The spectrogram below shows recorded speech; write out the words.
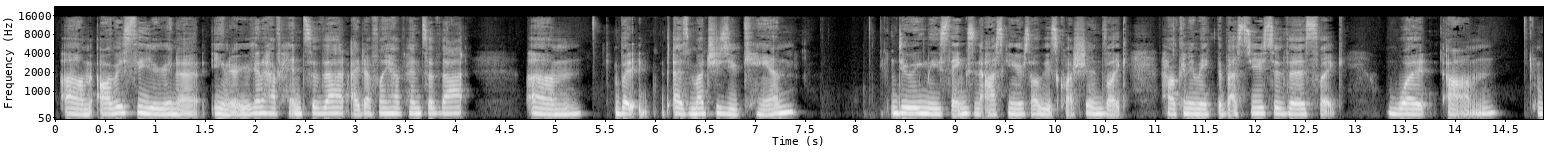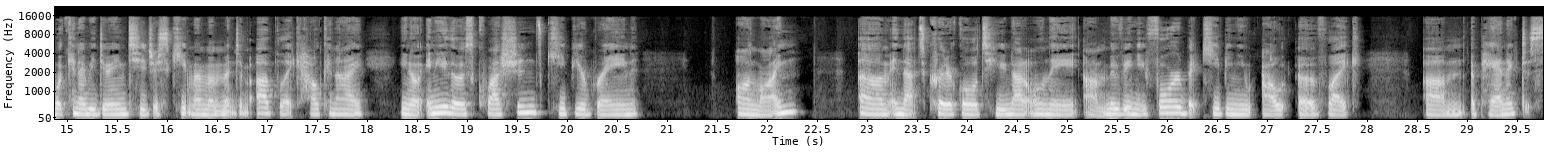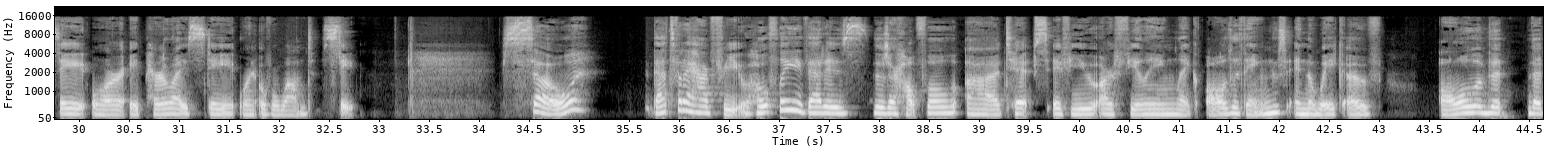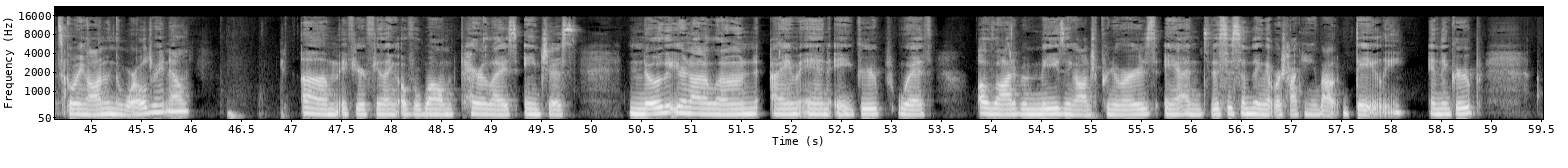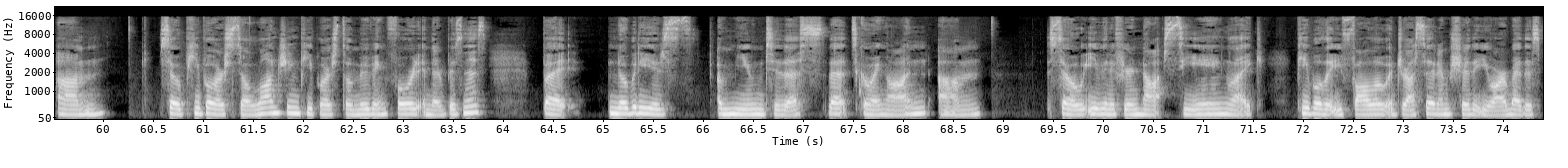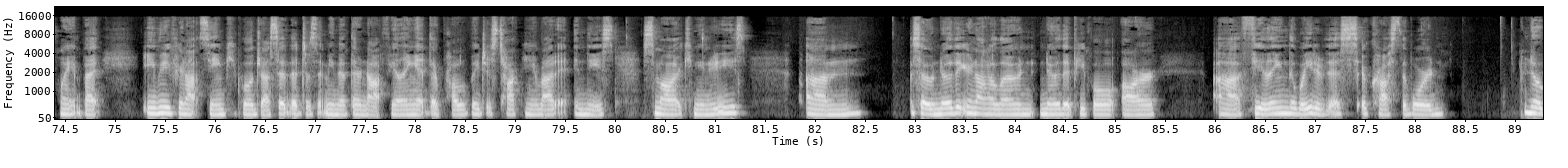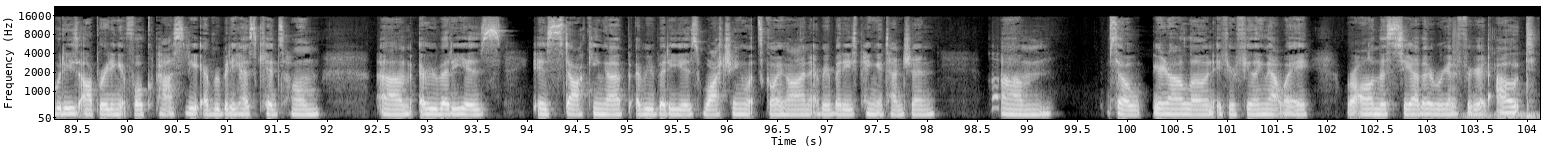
Um, obviously, you're gonna, you know, you're gonna have hints of that. I definitely have hints of that. Um, but as much as you can, doing these things and asking yourself these questions, like, how can I make the best use of this? Like, what, um, what can I be doing to just keep my momentum up? Like, how can I, you know, any of those questions keep your brain online um, and that's critical to not only um, moving you forward, but keeping you out of like um, a panicked state or a paralyzed state or an overwhelmed state. So that's what I have for you. Hopefully, that is those are helpful uh, tips if you are feeling like all the things in the wake of all of it that's going on in the world right now. Um, if you're feeling overwhelmed, paralyzed, anxious, know that you're not alone. I am in a group with a lot of amazing entrepreneurs, and this is something that we're talking about daily in the group. Um, so people are still launching, people are still moving forward in their business, but nobody is immune to this that's going on. Um, so even if you're not seeing like people that you follow address it, I'm sure that you are by this point, but even if you're not seeing people address it, that doesn't mean that they're not feeling it. They're probably just talking about it in these smaller communities. Um, so know that you're not alone. Know that people are uh, feeling the weight of this across the board. Nobody's operating at full capacity. Everybody has kids home. Um, everybody is is stocking up. Everybody is watching what's going on. Everybody's paying attention. Um, so you're not alone if you're feeling that way. We're all in this together. We're going to figure it out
